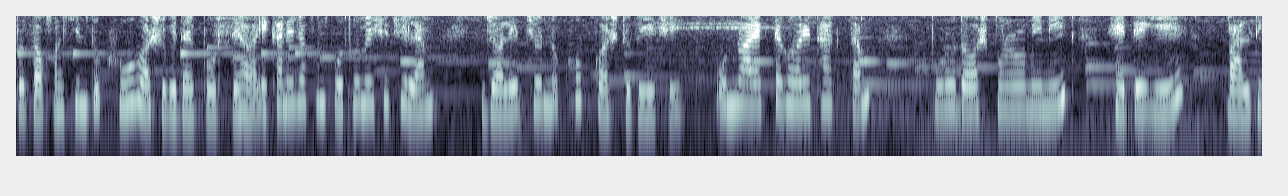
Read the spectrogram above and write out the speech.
তো তখন কিন্তু খুব অসুবিধায় পড়তে হয়। এখানে যখন প্রথম এসেছিলাম, জলের জন্য খুব কষ্ট পেয়েছি। অন্য আরেকটা ঘরে থাকতাম, পুরো দশ পনেরো মিনিট হেঁটে গিয়ে বালতি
